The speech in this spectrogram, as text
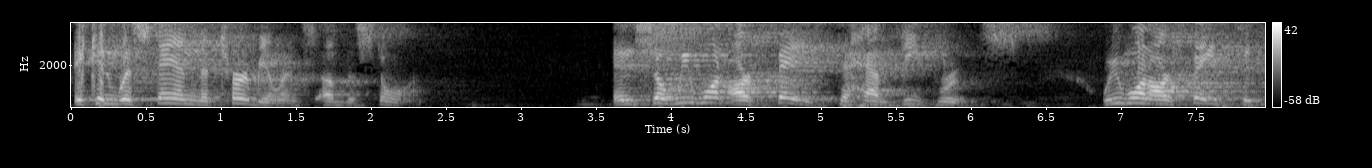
it can withstand the turbulence of the storm. And so we want our faith to have deep roots. We want our faith to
